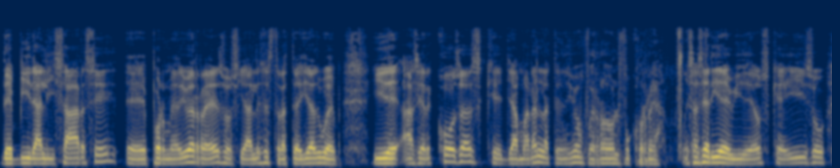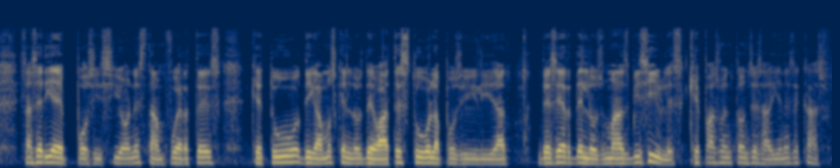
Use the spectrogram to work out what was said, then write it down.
de viralizarse eh, por medio de redes sociales, estrategias web y de hacer cosas que llamaran la atención fue Rodolfo Correa. Esa serie de videos que hizo, esa serie de posiciones tan fuertes que tuvo, digamos que en los debates tuvo la posibilidad de ser de los más visibles. ¿Qué pasó entonces ahí en ese caso?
